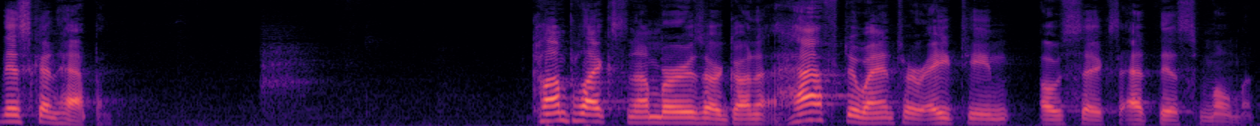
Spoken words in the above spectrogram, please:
this can happen. Complex numbers are going to have to enter 1806 at this moment.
